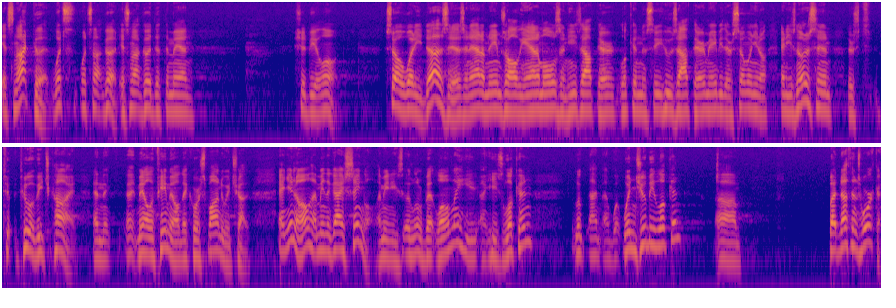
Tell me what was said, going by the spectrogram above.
it's not good. What's, what's not good? It's not good that the man should be alone. So what he does is, and Adam names all the animals, and he's out there looking to see who's out there. Maybe there's someone, you know, and he's noticing there's t- two of each kind, and the uh, male and female, they correspond to each other. And you know, I mean, the guy's single. I mean, he's a little bit lonely. He, he's looking, Look, I, wouldn't you be looking? Um, but nothing's working.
